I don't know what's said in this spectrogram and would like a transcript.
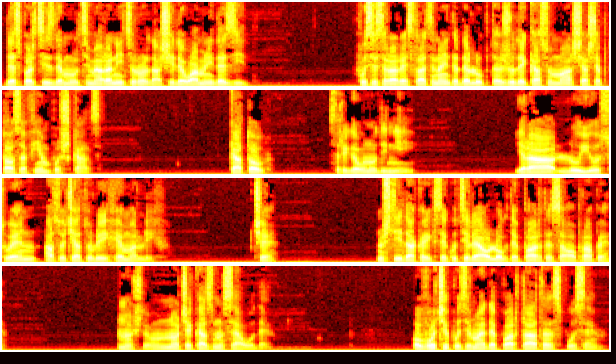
despărțiți de mulțimea răniților, dar și de oamenii de zid. Fuseseră arestați înainte de luptă, judecați marși și așteptau să fie împușcați. Catov, strigă unul din ei. Era lui Yusuen, asociatul lui Hemerlich. Ce? Nu știi dacă execuțiile au loc departe sau aproape? Nu știu, în orice caz nu se aude. O voce puțin mai depărtată spuse.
